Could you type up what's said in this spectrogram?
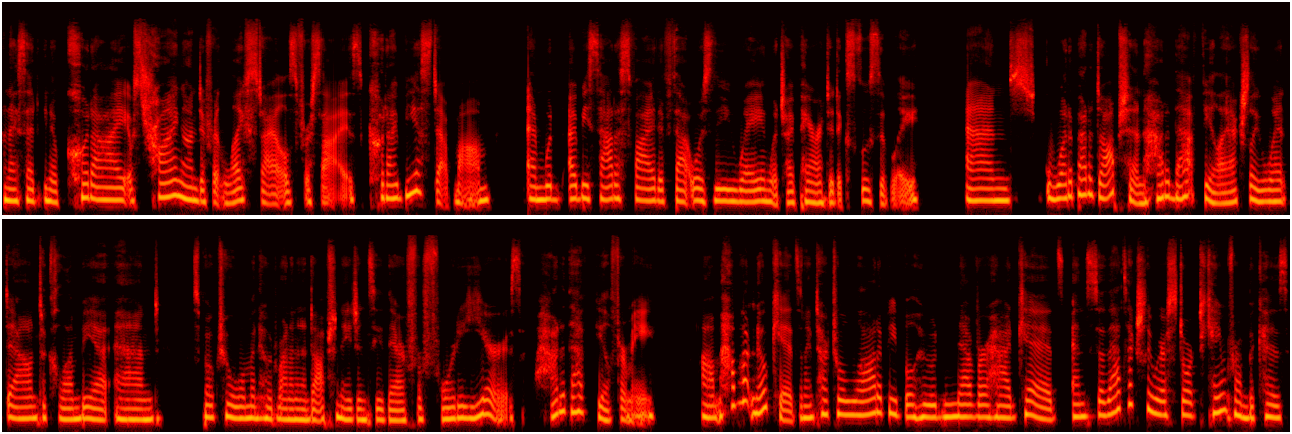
And I said, you know, could I, I was trying on different lifestyles for size. Could I be a stepmom? And would I be satisfied if that was the way in which I parented exclusively? And what about adoption? How did that feel? I actually went down to Colombia and spoke to a woman who had run an adoption agency there for 40 years. How did that feel for me? Um, how about no kids? And I talked to a lot of people who had never had kids. And so that's actually where Storked came from because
